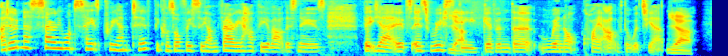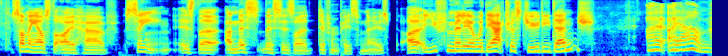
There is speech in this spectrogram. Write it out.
I don't necessarily want to say it's preemptive because obviously I'm very happy about this news. But yeah, it's it's risky Yeah. given that we're not quite out of the woods yet. Yeah. Something else that I have seen is that, and this this is a different piece of news. Uh, are you familiar with the actress Judi Dench? I, I am.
